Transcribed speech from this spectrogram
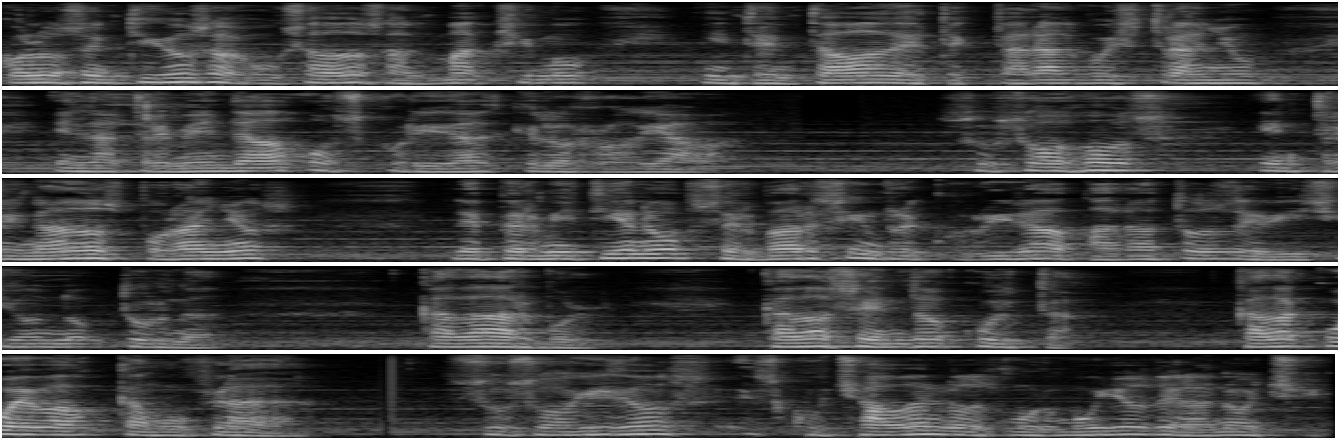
Con los sentidos aguzados al máximo, intentaba detectar algo extraño en la tremenda oscuridad que los rodeaba. Sus ojos, entrenados por años, le permitían observar sin recurrir a aparatos de visión nocturna cada árbol, cada senda oculta, cada cueva camuflada. Sus oídos escuchaban los murmullos de la noche,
